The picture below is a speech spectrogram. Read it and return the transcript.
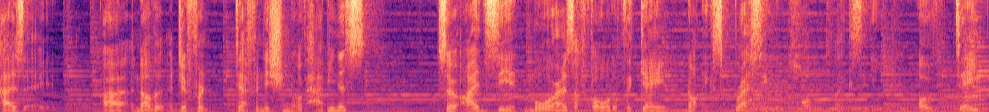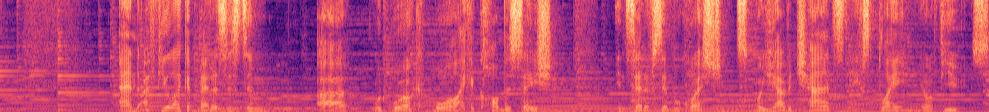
has a, uh, another a different definition of happiness? So I'd see it more as a fold of the game, not expressing the complexity of dating. And I feel like a better system uh, would work more like a conversation instead of simple questions where you have a chance to explain your views.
